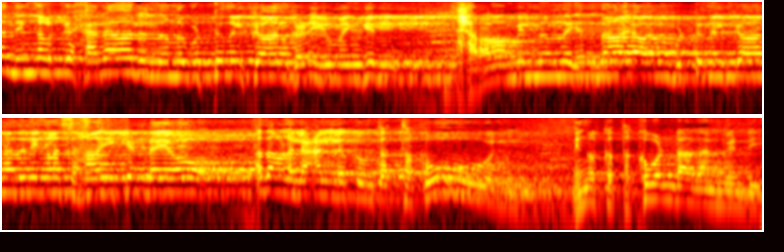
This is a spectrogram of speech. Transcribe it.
അങ്ങനെ നിങ്ങൾക്ക് ഹലാലിൽ നിന്ന് വിട്ടുനിൽക്കാൻ കഴിയുമെങ്കിൽ ഹറാമിൽ നിന്ന് എന്തായാലും വിട്ടുനിൽക്കാൻ അത് നിങ്ങളെ സഹായിക്കണ്ടയോ? അതാണ് ലഅല്ലക്കും തത്തക്കൂൻ നിങ്ങൾക്ക് തക്കുവുണ്ടാകാൻ വേണ്ടി.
